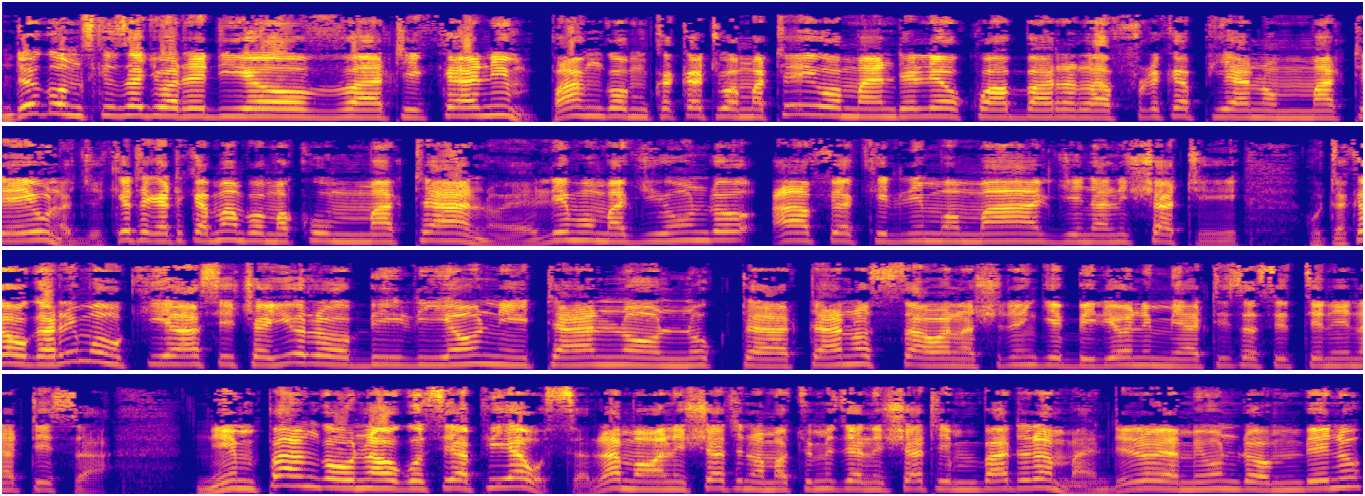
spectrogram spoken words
Ndugu msikilizaji wa redio Vatikani, mpango mkakati wa Matei wa maendeleo kwa bara la Afrika, Piano Matei, unajikita katika mambo makuu matano: elimu, majiundo, afya, kilimo, maji na nishati, utakaogharimu kiasi cha yuro bilioni 5.5 sawa na shilingi bilioni 969. Ni mpango unaogusia pia usalama wa nishati na matumizi ya nishati mbadala, maendeleo ya miundo mbinu,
